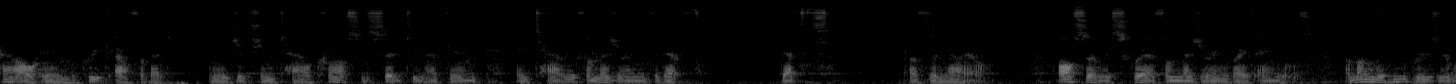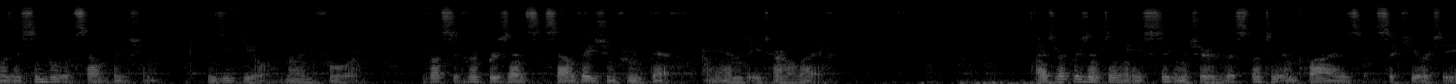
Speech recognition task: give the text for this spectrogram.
Tau in the Greek alphabet, and the Egyptian Tau cross is said to have been a tally for measuring the depth, depth of the Nile. Also a square for measuring right angles. Among the Hebrews, it was a symbol of salvation. Ezekiel 9:4. Thus it represents salvation from death and eternal life. As representing a signature, this letter implies security,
